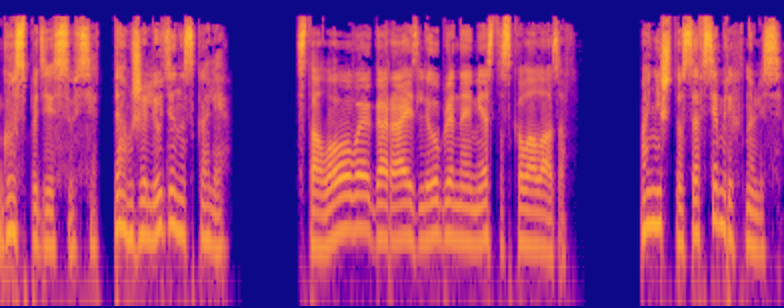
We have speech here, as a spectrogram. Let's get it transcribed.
«Господи Иисусе, там же люди на скале». «Столовая гора — излюбленное место скалолазов». «Они что, совсем рехнулись?»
